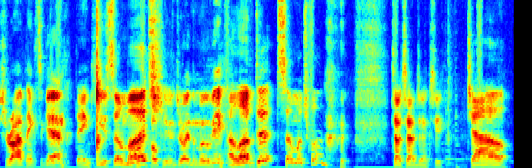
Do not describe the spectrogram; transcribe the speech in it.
Sherrod, thanks again. Thank you so much. Hope you enjoyed the movie. I loved it. So much fun. tchau, tchau, gente. Ciao.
